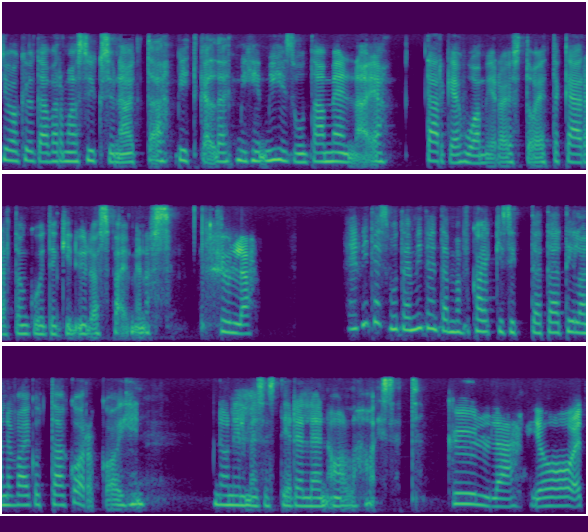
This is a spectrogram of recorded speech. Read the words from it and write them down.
Joo, kyllä tämä varmaan syksy näyttää pitkältä, että mihin, mihin suuntaan mennään ja tärkeä huomioida just toi, että käyrät on kuitenkin ylöspäin menossa. Kyllä, Hei, mites muuten, miten tämä kaikki sitten, tämä tilanne vaikuttaa korkoihin? Ne on ilmeisesti edelleen alhaiset. Kyllä, joo. Et,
